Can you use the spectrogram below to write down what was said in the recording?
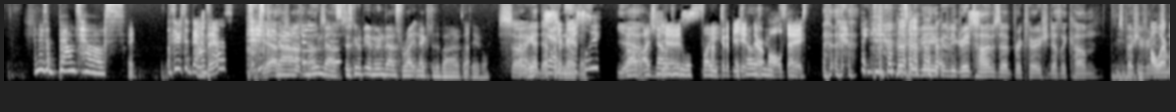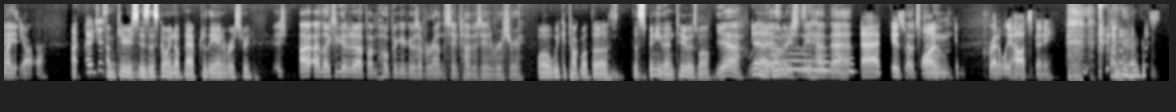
And there's a bounce house. Oh, there's a bounce there? house. Yeah, Nah, there's a moon bounce bounce. There's going to be a moon bounce right next to the Bionicle table. So I yeah, definitely. Yeah. Seriously? Yeah, Rob, I challenge you to a fight. I'm gonna be I in there you to a all day. it's gonna be gonna be great times at Brick Fairy should definitely come, especially if you're I'll wear my tiara. I would just. I'm curious. Is this going up after the anniversary? I, I'd like to get it up. I'm hoping it goes up around the same time as the anniversary. Well, we could talk about the the spinny then too as well. Yeah, we Yeah, uh, isn't it- recently had that. That is That's been, one um, incredibly hot spinny.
